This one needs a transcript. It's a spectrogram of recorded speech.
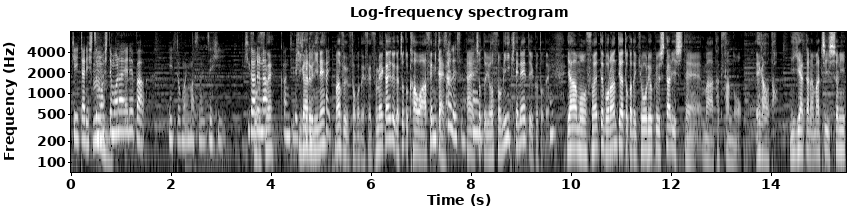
聞いたり質問してもらえればいいと思いますので、ぜひ気軽な感じで来て気軽にね、はい、まずそこで説明会というかちょっと顔合わせみたいな。そうですね、はいちょっと様子を見に来てねということで、はい。い、やもうそうやってボランティアとかで協力したりして、まあ、たくさんの笑顔と賑やかな街一緒に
